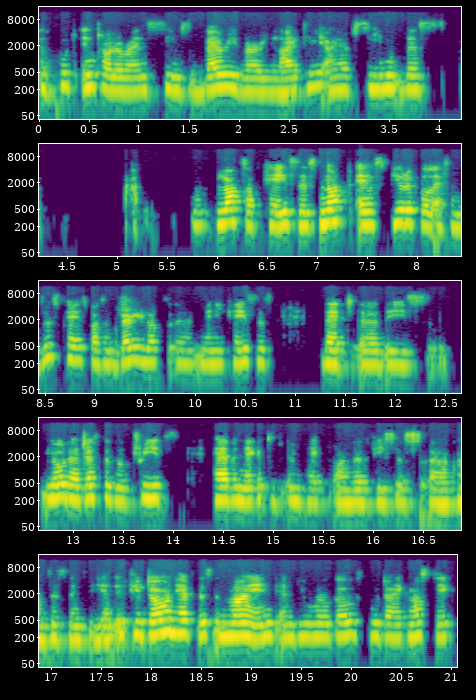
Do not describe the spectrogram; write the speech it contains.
a food intolerance seems very, very likely. I have seen this lots of cases, not as beautiful as in this case, but in very lots, uh, many cases that uh, these low digestible treats have a negative impact on the feces uh, consistency. And if you don't have this in mind and you will go through diagnostic,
